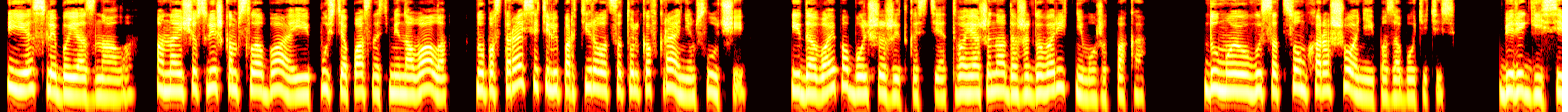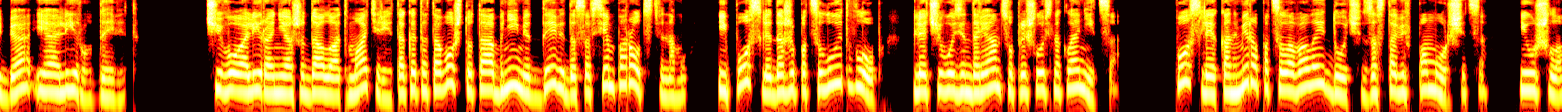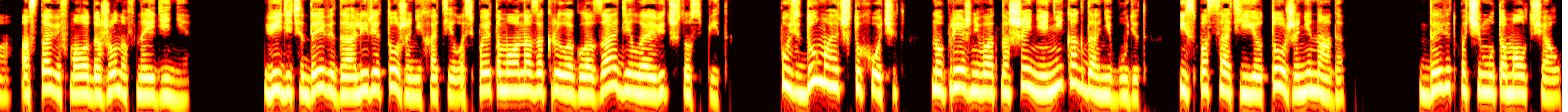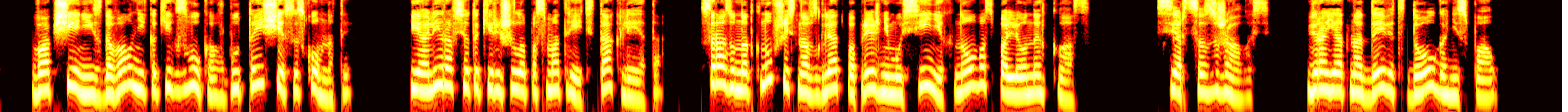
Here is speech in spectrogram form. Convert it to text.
Если бы я знала. Она еще слишком слаба, и пусть опасность миновала, но постарайся телепортироваться только в крайнем случае. И давай побольше жидкости, твоя жена даже говорить не может пока. Думаю, вы с отцом хорошо о ней позаботитесь. Береги себя и Алиру, Дэвид. Чего Алира не ожидала от матери, так это того, что та обнимет Дэвида совсем по-родственному и после даже поцелует в лоб, для чего зендарианцу пришлось наклониться. После Канмира поцеловала и дочь, заставив поморщиться, и ушла, оставив молодоженов наедине. Видеть Дэвида Алире тоже не хотелось, поэтому она закрыла глаза, делая вид, что спит. Пусть думает, что хочет, но прежнего отношения никогда не будет, и спасать ее тоже не надо. Дэвид почему-то молчал, вообще не издавал никаких звуков, будто исчез из комнаты. И Алира все-таки решила посмотреть, так ли это, сразу наткнувшись на взгляд по-прежнему синих, но воспаленных глаз. Сердце сжалось. Вероятно, Дэвид долго не спал.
